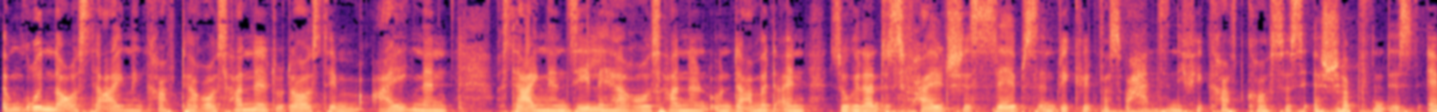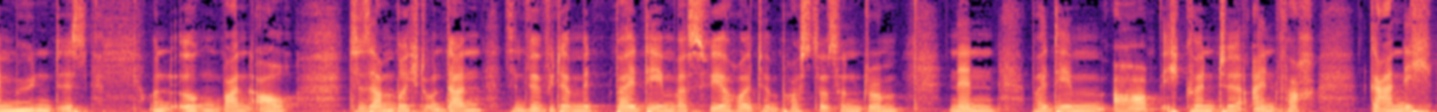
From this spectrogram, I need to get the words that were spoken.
im Grunde aus der eigenen Kraft heraus handelt oder aus dem eigenen, aus der eigenen Seele heraus handelt und damit ein sogenanntes falsches Selbst entwickelt, was wahnsinnig viel Kraft kostet, erschöpfend ist, ermüdend ist und irgendwann auch zusammenbricht. Und dann sind wir wieder mit bei dem, was wir heute Imposter-Syndrom nennen, bei dem, oh, ich könnte einfach gar nicht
